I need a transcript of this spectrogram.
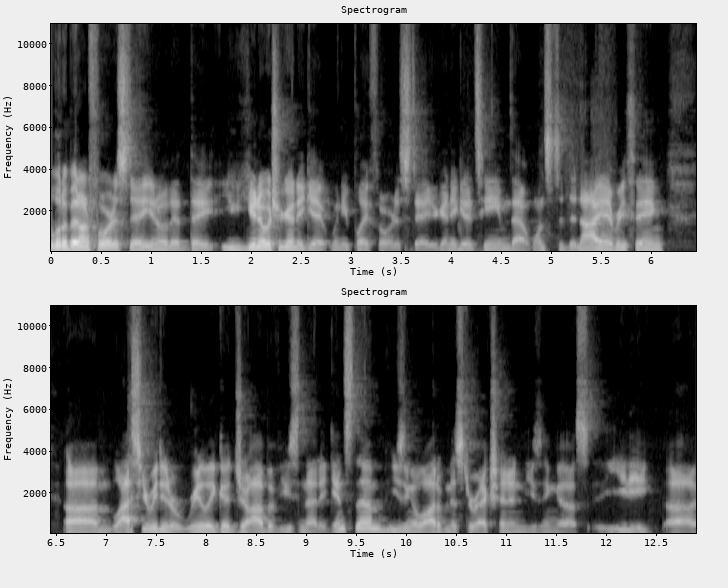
little bit on Florida State. You know that they you, you know what you're going to get when you play Florida State. You're going to get a team that wants to deny everything. Um, last year we did a really good job of using that against them, using a lot of misdirection and using uh, Edey uh,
